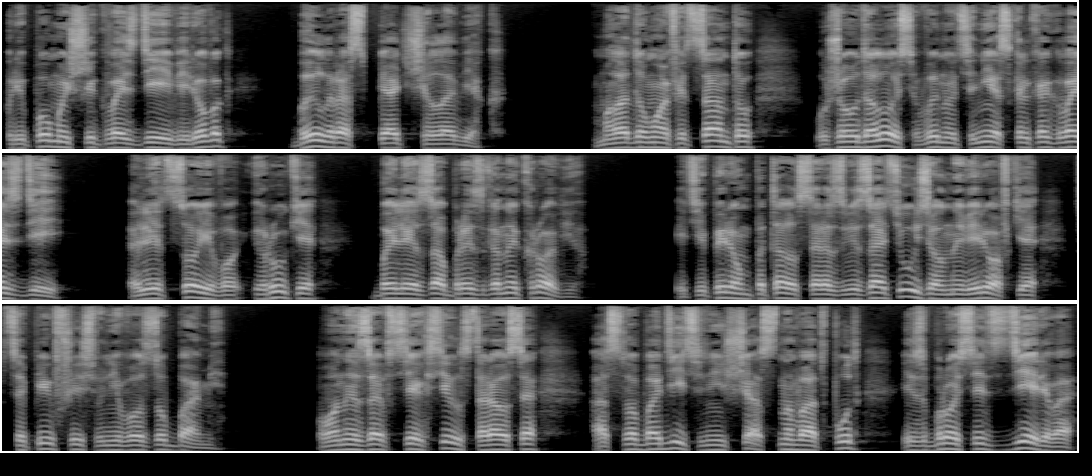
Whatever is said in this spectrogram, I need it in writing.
при помощи гвоздей и веревок был распят человек. Молодому официанту уже удалось вынуть несколько гвоздей. Лицо его и руки были забрызганы кровью. И теперь он пытался развязать узел на веревке, вцепившись в него зубами. Он изо всех сил старался освободить несчастного от пут и сбросить с дерева,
